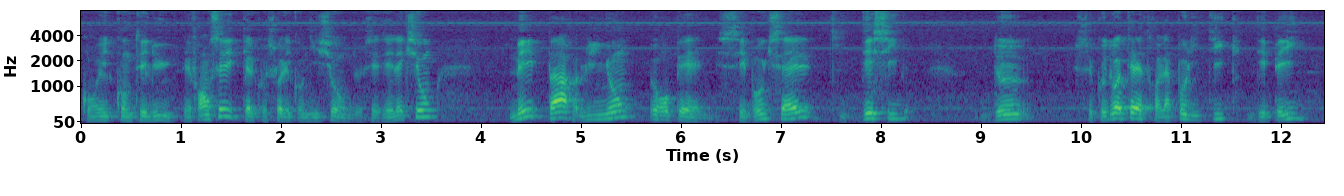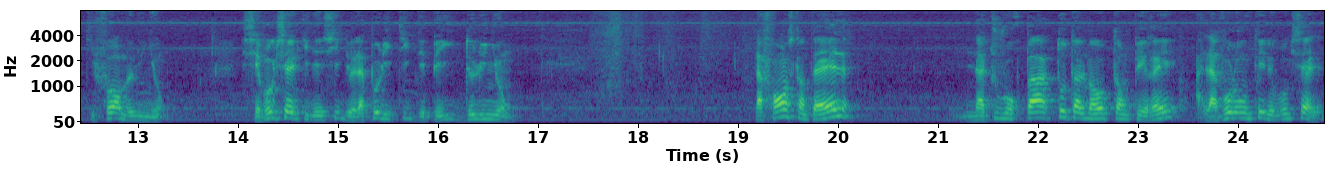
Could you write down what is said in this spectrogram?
qu'ont élu les Français, quelles que soient les conditions de ces élections, mais par l'Union européenne. C'est Bruxelles qui décide de ce que doit être la politique des pays qui forment l'Union. C'est Bruxelles qui décide de la politique des pays de l'Union. La France, quant à elle, n'a toujours pas totalement obtempéré à la volonté de Bruxelles.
